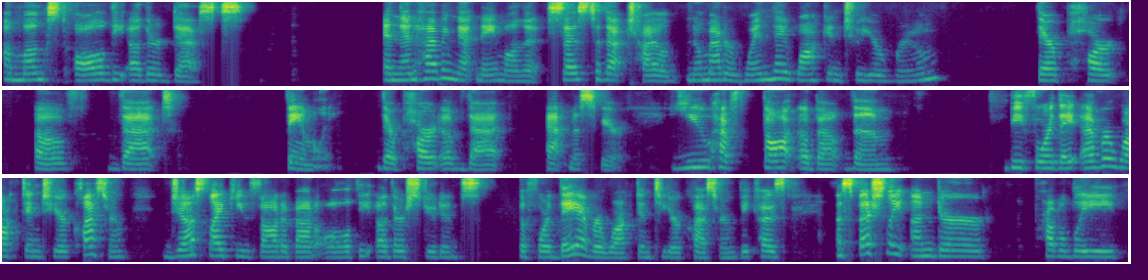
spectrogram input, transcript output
amongst all the other desks and then having that name on it says to that child no matter when they walk into your room they're part of that family. They're part of that atmosphere. You have thought about them before they ever walked into your classroom, just like you thought about all the other students before they ever walked into your classroom. Because, especially under probably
